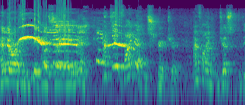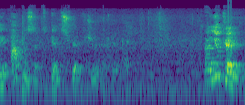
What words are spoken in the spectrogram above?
And there were people that said, Amen. I didn't find that in Scripture. I find just the opposite in Scripture. Now, you can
